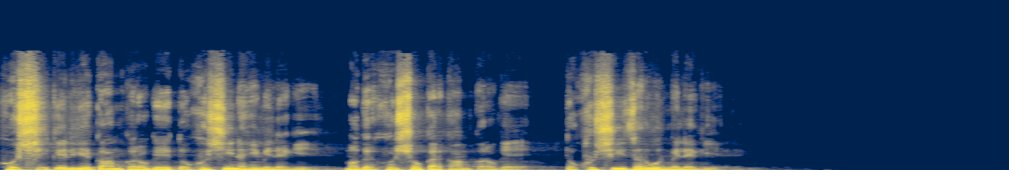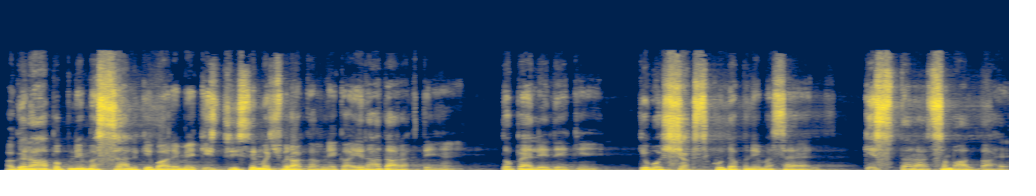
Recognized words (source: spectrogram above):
खुशी के लिए काम करोगे तो खुशी नहीं मिलेगी, मगर खुश होकर काम करोगे तो खुशी ज़रूर मिलेगी। अगर आप अपने मसाल के बारे में किसी से मशवरा करने का इरादा रखते हैं तो पहले देखें कि वो शख्स खुद अपने मसाइल किस तरह संभालता है।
